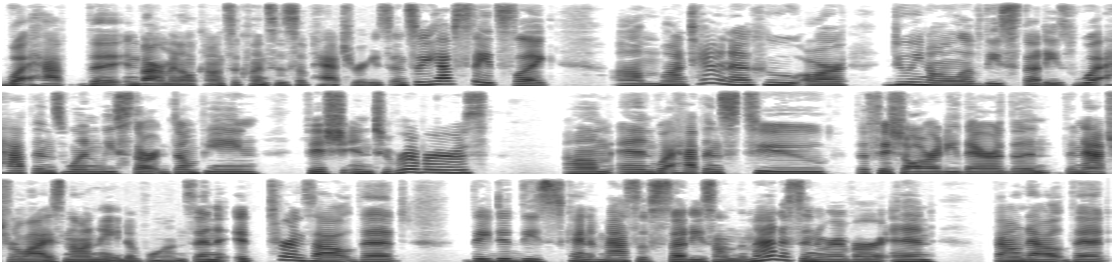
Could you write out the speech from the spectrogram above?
what have the environmental consequences of hatcheries, and so you have states like um, Montana who are doing all of these studies. What happens when we start dumping fish into rivers? Um, and what happens to the fish already there, the the naturalized non-native ones. And it turns out that they did these kind of massive studies on the Madison River and found out that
